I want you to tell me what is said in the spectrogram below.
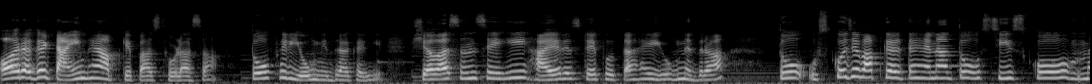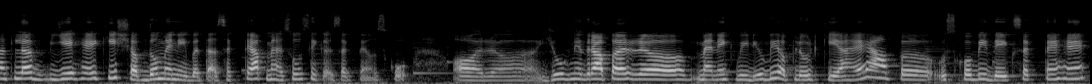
और अगर टाइम है आपके पास थोड़ा सा तो फिर योग निद्रा करिए। शवासन से ही हायर स्टेप होता है योग निद्रा। तो उसको जब आप करते हैं ना तो उस चीज़ को मतलब ये है कि शब्दों में नहीं बता सकते, आप महसूस ही कर सकते हैं उसको। और योग निद्रा पर मैंने एक वीडियो भी अपलोड किया है, आप उसको भी देख सकते हैं।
